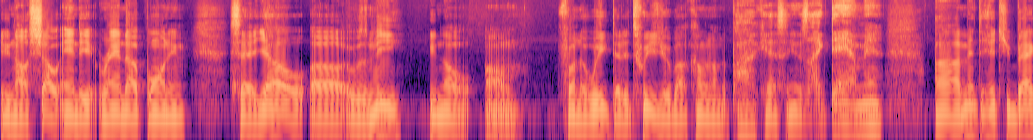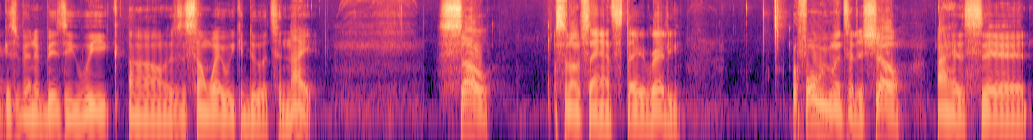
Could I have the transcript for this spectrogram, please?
you know, show ended, ran up on him, said, "Yo, uh, it was me." You know, um, from the week that it tweeted you about coming on the podcast, and he was like, "Damn, man, uh, I meant to hit you back. It's been a busy week. Um, is there some way we can do it tonight?" So, that's what I'm saying. Stay ready. Before we went to the show, I had said,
